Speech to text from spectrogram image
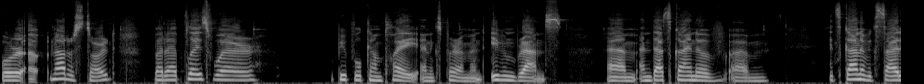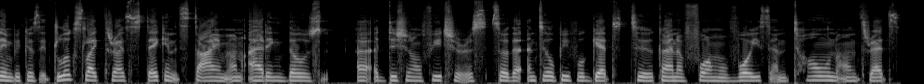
or uh, not a start but a place where people can play and experiment, even brands, um, and that's kind of um, it's kind of exciting because it looks like Threads is taking its time on adding those uh, additional features so that until people get to kind of form a voice and tone on Threads,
